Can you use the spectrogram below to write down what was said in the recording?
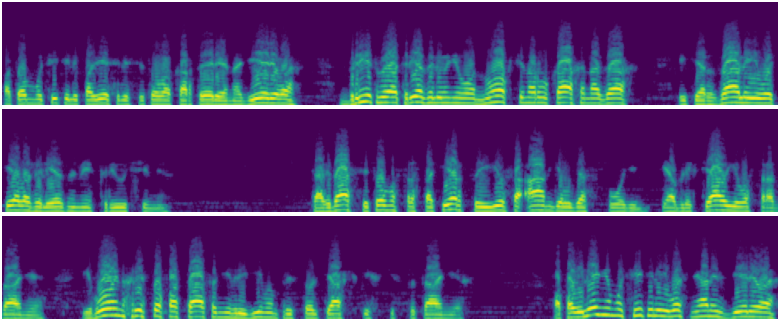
Потом мучители повесили святого Картерия на дерево, бритвы отрезали у него ногти на руках и ногах и терзали его тело железными крючьями. Тогда святому страстотерцу явился ангел Господень и облегчал его страдания, и воин Христов остался невредимым при столь тяжких испытаниях. По повелению мучителей его сняли с дерева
